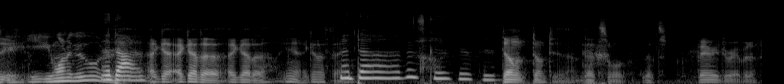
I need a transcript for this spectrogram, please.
Okay, see. You, you want to Google? The or- dove. I got. I got a. I got a. Yeah, I got a The thing. dove is Google them. Don't don't do that. That's well. That's very derivative.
